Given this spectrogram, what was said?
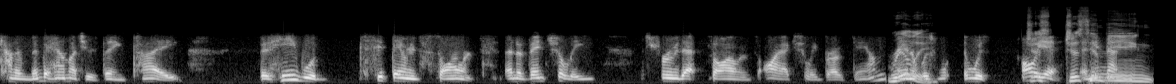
kind of remember how much he was being paid, but he would sit there in silence, and eventually, through that silence, I actually broke down. Really, it was it was oh just, yeah, just and him being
